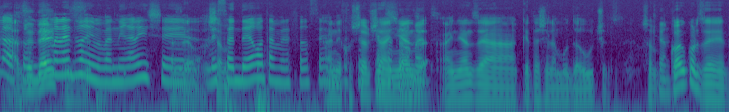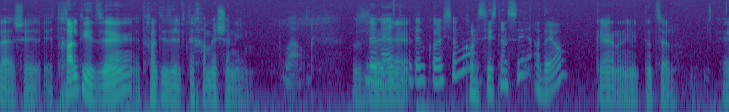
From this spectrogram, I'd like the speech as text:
לא, אנחנו לומדים די- מלא דברים, אבל נראה לי שלסדר אותם ולפרסם. אני חושב. שהעניין זה- הקטע של המודעות של זה. עכשיו, כן. קודם כל זה, אתה יודע, שהתחלתי את זה, התחלתי את זה לפני חמש שנים. וואו. ומאז אתה כותב כל שבוע? consistency עד היום? כן, אני מתנצל. אמ,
